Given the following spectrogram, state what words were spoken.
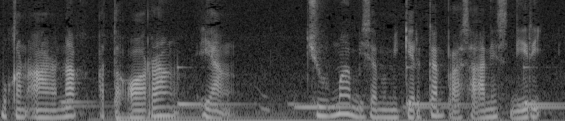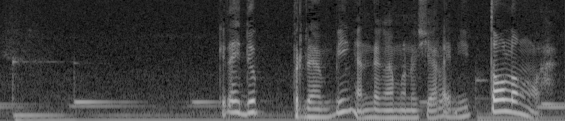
Bukan anak atau orang yang cuma bisa memikirkan perasaannya sendiri. Kita hidup berdampingan dengan manusia lain tolonglah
